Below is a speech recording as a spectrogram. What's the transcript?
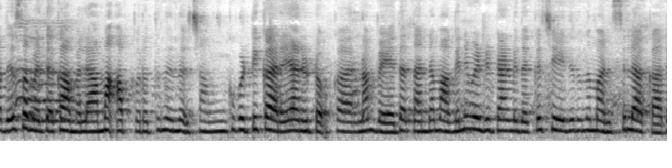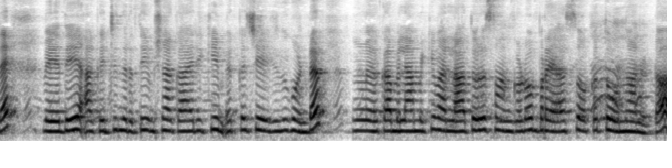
അതേസമയത്ത് കമലാമ്മ അപ്പുറത്ത് നിന്ന് ചങ്കുപൊട്ടി കരയാൻ കേട്ടോ കാരണം വേദ തന്റെ മകന് വേണ്ടിയിട്ടാണ് ഇതൊക്കെ ചെയ്തതെന്ന് മനസ്സിലാക്കാതെ വേദയെ അകറ്റി നിർത്തിയും ശകാരിക്കുകയും ഒക്കെ ചെയ്തതുകൊണ്ട് കമലാമ്മയ്ക്ക് വല്ലാത്തൊരു സങ്കടവും പ്രയാസവും ഒക്കെ തോന്നുകയാണ് കേട്ടോ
